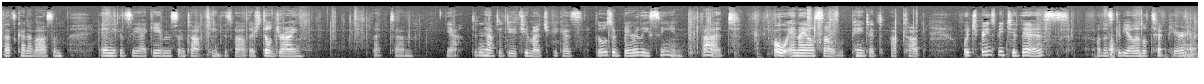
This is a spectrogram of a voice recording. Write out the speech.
that's kind of awesome. And you can see I gave him some top teeth as well. They're still drying. But um, yeah, didn't have to do too much because those are barely seen. But, oh, and I also painted up top. Which brings me to this. I'll just give you a little tip here.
